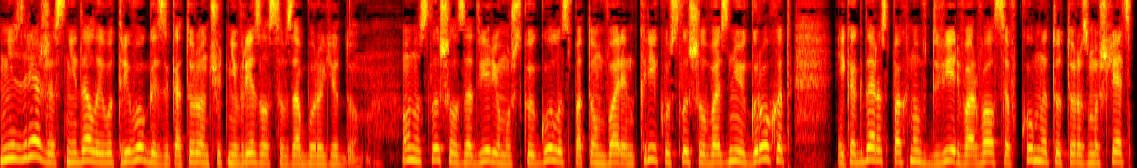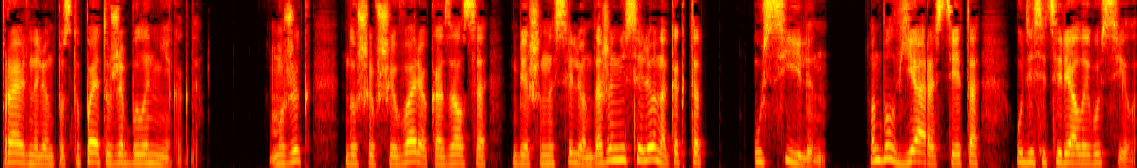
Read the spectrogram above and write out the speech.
Не зря же снедала его тревога, из-за которой он чуть не врезался в забор ее дома. Он услышал за дверью мужской голос, потом Варин крик, услышал возню и грохот, и когда, распахнув дверь, ворвался в комнату, то размышлять, правильно ли он поступает, уже было некогда. Мужик, душивший Варю, оказался бешено силен. Даже не силен, а как-то усилен. Он был в ярости, это удесятеряло его силы.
